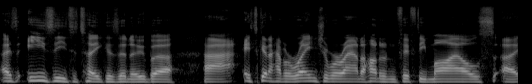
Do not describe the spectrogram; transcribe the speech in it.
as easy to take as an Uber. Uh, it's going to have a range of around 150 miles. Uh,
